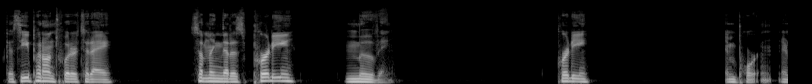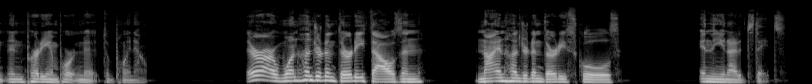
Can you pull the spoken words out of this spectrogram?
because he put on Twitter today something that is pretty moving, pretty important, and, and pretty important to, to point out. There are 130,000 930 schools in the United States.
